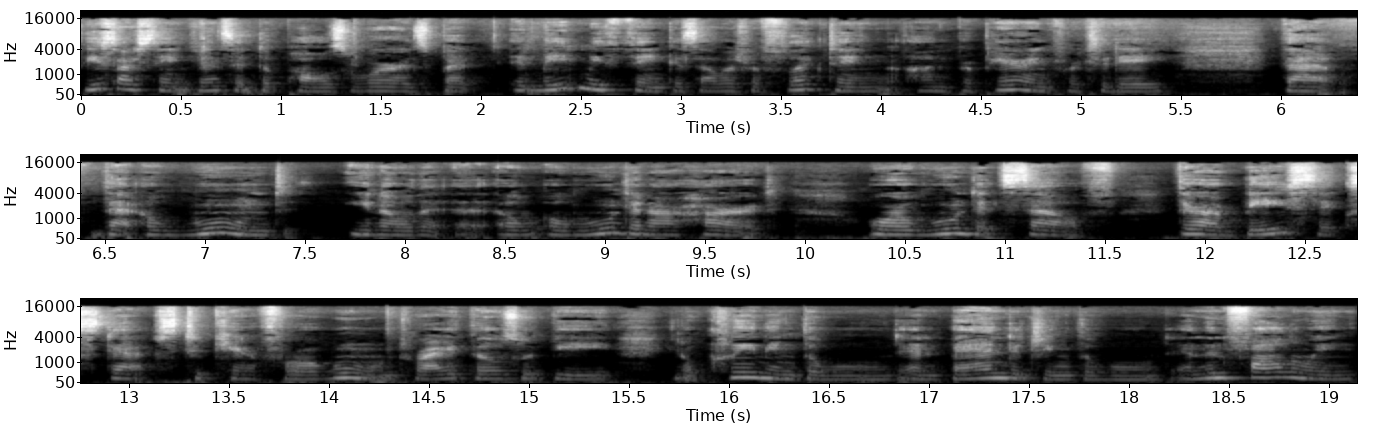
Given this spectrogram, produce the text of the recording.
These are St. Vincent de Paul's words, but it made me think as I was reflecting on preparing for today that, that a wound, you know, that uh, a, a wound in our heart or a wound itself there are basic steps to care for a wound, right? Those would be, you know, cleaning the wound and bandaging the wound and then following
